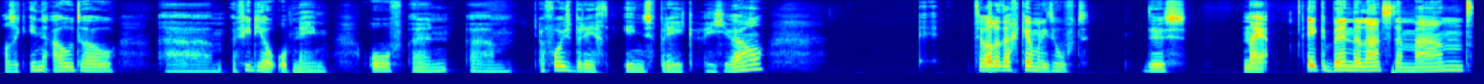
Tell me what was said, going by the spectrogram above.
als ik in de auto um, een video opneem of een een voicebericht inspreek, weet je wel. Terwijl het eigenlijk helemaal niet hoeft. Dus, nou ja, ik ben de laatste maand,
